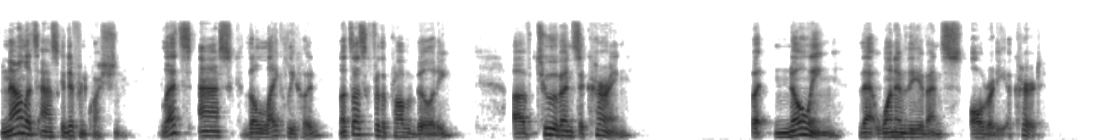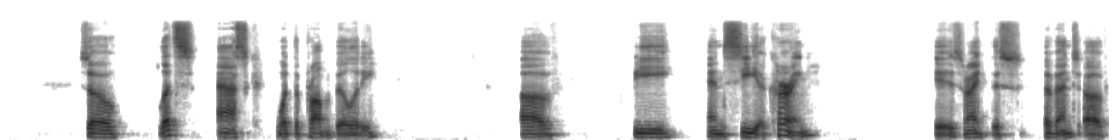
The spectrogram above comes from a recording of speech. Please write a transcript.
Now let's ask a different question. Let's ask the likelihood, let's ask for the probability of two events occurring but knowing that one of the events already occurred. So let's ask what the probability of B and C occurring is, right? This event of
